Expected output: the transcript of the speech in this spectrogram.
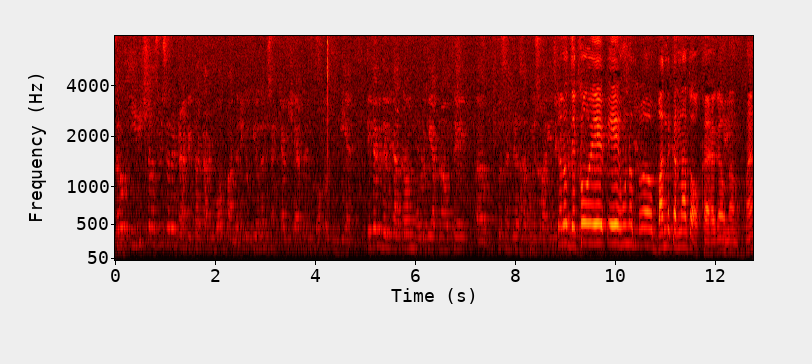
ਸਰ ਉਹ ਈ ਰਿਕਸ਼ਾਸ ਵੀ ਸਰ ਟ੍ਰੈਫਿਕ ਦਾ ਕਾਰਨ ਬਹੁਤ ਬਣਦੇ ਨੇ ਕਿਉਂਕਿ ਉਹਨਾਂ ਦੀ ਸੰਖਿਆ ਵੀ ਸ਼ਹਿਰ ਦੇ ਵਿੱਚ ਬਹੁਤ ਹੋ ਚੁੱਕੀ ਹੈ ਕਿਤੇ ਵੀ ਦਿਲ ਕਰਦਾ ਉਹ ਮੋੜ ਕੇ ਆਪਣਾ ਉੱਥੇ ਪੈਸੇਂਜਰਸ ਆਪਣੀਆਂ ਸਵਾਰੀਆਂ ਚੱਕ ਚਲੋ ਦੇਖੋ ਇਹ ਇਹ ਹੁਣ ਅ, ਬੰਦ ਕਰਨਾ ਤਾਂ ਔਖਾ ਹੈਗਾ ਉਹਨਾਂ ਨੂੰ ਹੈ?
